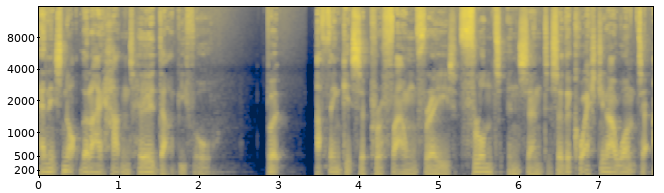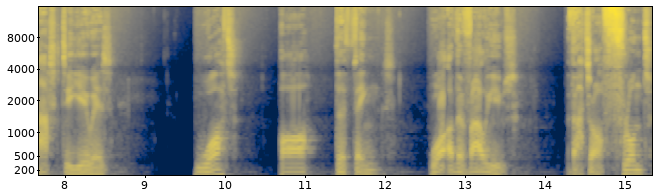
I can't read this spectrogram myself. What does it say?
And it's not that I hadn't heard that before, I think it's a profound phrase, front and center. So the question I want to ask to you is what are the things? What are the values that are front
